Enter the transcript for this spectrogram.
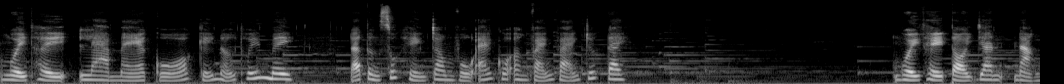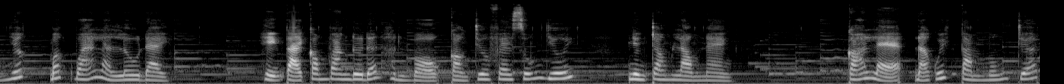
ngụy thị là mẹ của kỹ nữ thúy my, đã từng xuất hiện trong vụ án của ân vãn vãn trước đây ngụy thị tội danh nặng nhất bất quá là lưu đày. Hiện tại công văn đưa đến hình bộ còn chưa phê xuống dưới, nhưng trong lòng nàng, có lẽ đã quyết tâm muốn chết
